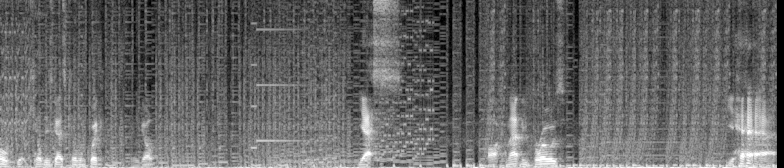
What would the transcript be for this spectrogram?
Oh, get, kill these guys, kill them quick. There we go. Yes! Oh, come at me, bros. Yeah!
